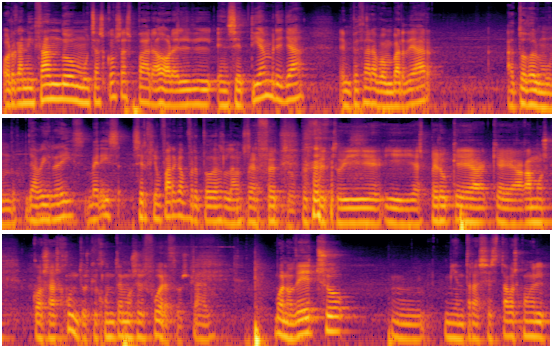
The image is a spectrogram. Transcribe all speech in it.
organizando muchas cosas para ahora el, en septiembre ya empezar a bombardear a todo el mundo. Ya veréis, veréis Sergio Farga por todos lados. Perfecto, perfecto. y, y, espero que, que, hagamos cosas juntos, que juntemos esfuerzos. Claro. Bueno, de hecho, mm, mientras estabas con el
